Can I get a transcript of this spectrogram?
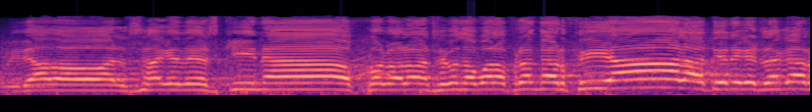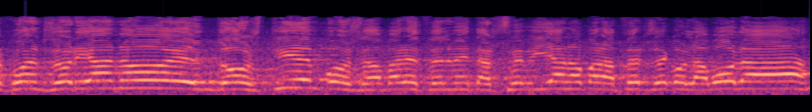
Cuidado al saque de esquina. Ojo el balón, segunda bola, Fran García. La tiene que sacar Juan Soriano. En dos tiempos aparece el meta sevillano para hacerse con la bola.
